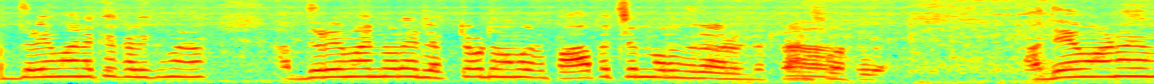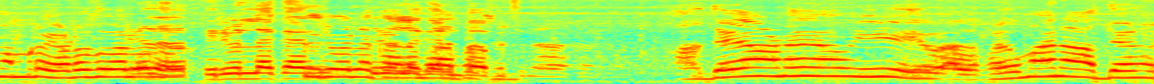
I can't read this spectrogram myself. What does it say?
അബ്ദുറഹ്മാനൊക്കെ കളിക്കുമ്പോൾ അബ്ദുറഹ്മാൻ എന്ന് പറയുന്ന ലെഫ്റ്റ് ഔട്ട് നമുക്ക് പാപ്പച്ചൻ എന്ന് പറയുന്ന ഒരാളുണ്ട് ട്രാൻസ്പോർട്ടിൽ അദ്ദേഹമാണ് നമ്മുടെ ഇടതുകാലം തിരുവല്ലക്കാരൻ പാപ്പച്ചൻ. അദ്ദേഹമാണ് ഈ റഹ്മാൻ അദ്ദേഹം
